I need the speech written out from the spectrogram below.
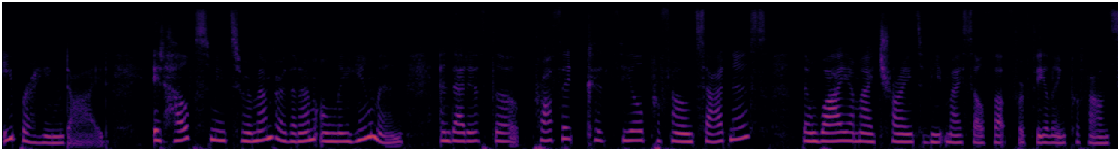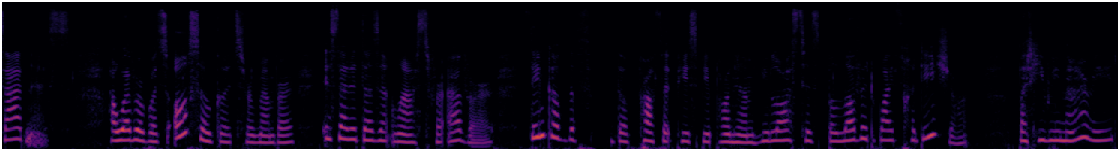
Ibrahim died it helps me to remember that I'm only human and that if the prophet could feel profound sadness, then why am I trying to beat myself up for feeling profound sadness? However, what's also good to remember is that it doesn't last forever. Think of the, the prophet, peace be upon him. He lost his beloved wife Khadijah, but he remarried.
